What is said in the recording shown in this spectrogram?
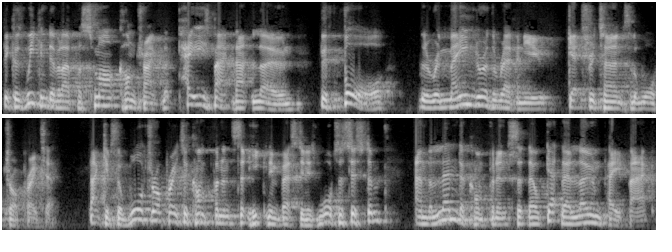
because we can develop a smart contract that pays back that loan before the remainder of the revenue gets returned to the water operator. That gives the water operator confidence that he can invest in his water system and the lender confidence that they'll get their loan paid back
